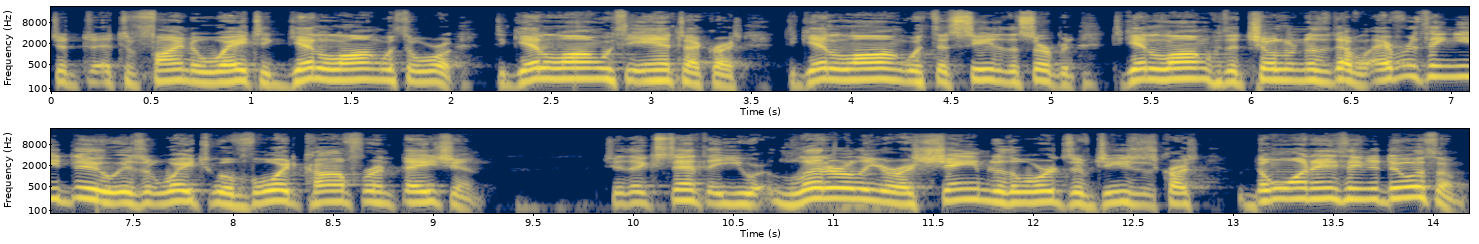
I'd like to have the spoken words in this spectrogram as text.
To, to, find a way to get along with the world, to get along with the Antichrist, to get along with the seed of the serpent, to get along with the children of the devil. Everything you do is a way to avoid confrontation to the extent that you literally are ashamed of the words of Jesus Christ, don't want anything to do with them.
